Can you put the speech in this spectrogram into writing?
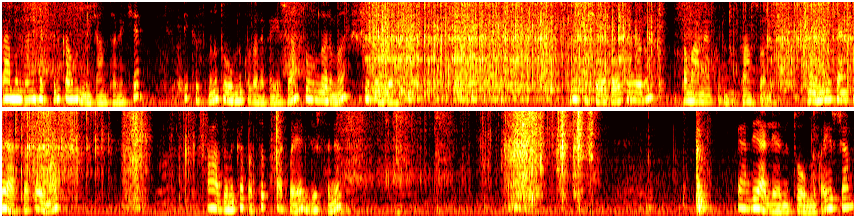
Ben bunların hepsini kavurmayacağım tabii ki. Bir kısmını tohumluk olarak ayıracağım. Tohumlarımı şu şekilde bir şişeye dolduruyorum. Tamamen kuruduktan sonra. Nemliyken koyarsak olmaz. Ağzını kapatıp saklayabilirsiniz. Ben diğerlerini tohumluk ayıracağım.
